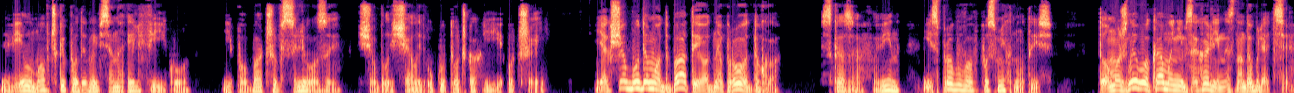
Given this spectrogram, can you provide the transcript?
Віл мовчки подивився на ельфійку і побачив сльози, що блищали у куточках її очей. Якщо будемо дбати одне про одного, сказав він і спробував посміхнутись, то, можливо, камені взагалі не знадобляться.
